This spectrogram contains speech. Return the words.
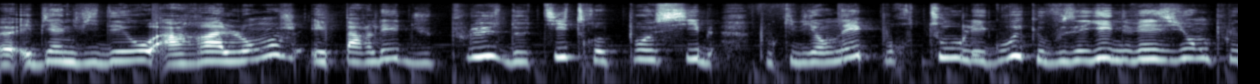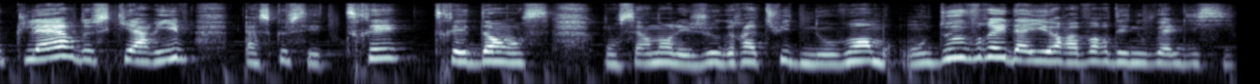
euh, eh une vidéo à rallonge et parler du plus de titres possible pour qu'il y en ait pour tous les goûts et que vous ayez une vision plus claire de ce qui arrive parce que c'est très très dense. Concernant les jeux gratuits de novembre, on devrait d'ailleurs avoir des nouvelles d'ici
